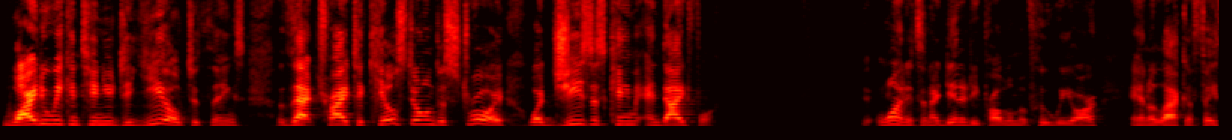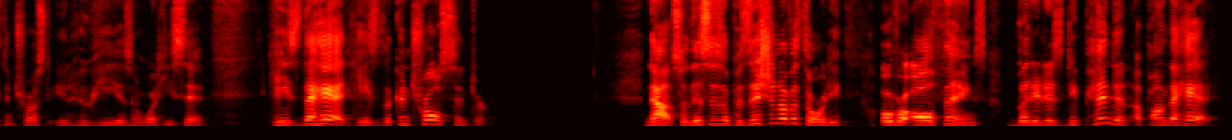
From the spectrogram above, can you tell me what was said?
Why do we continue to yield to things that try to kill, steal, and destroy what Jesus came and died for? One, it's an identity problem of who we are and a lack of faith and trust in who He is and what He said. He's the head, He's the control center. Now, so this is a position of authority over all things, but it is dependent upon the head.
